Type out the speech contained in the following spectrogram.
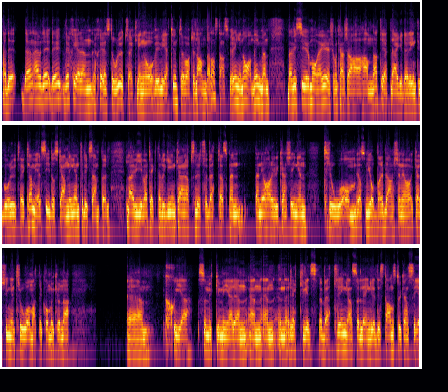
Ja, det, den, det, det, det, sker en, det sker en stor utveckling och vi vet ju inte vart det landar någonstans. Vi har ingen aning. Men, men vi ser ju många grejer som kanske har hamnat i ett läge där det inte går att utveckla mer. Sidoskanningen till exempel. Livegivarteknologin kan absolut förbättras men, men jag har kanske ingen tro om, jag som jobbar i branschen, jag har kanske ingen tro om att det kommer kunna eh, ske så mycket mer än en, en, en räckviddsförbättring, alltså längre distans du kan se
